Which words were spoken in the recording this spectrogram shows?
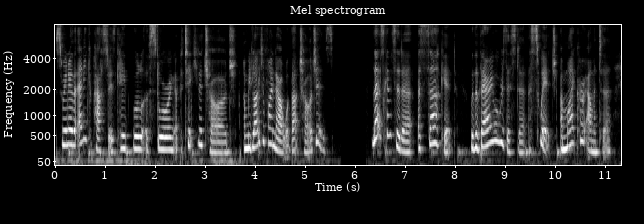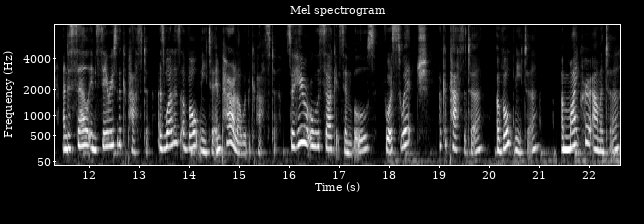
So we know that any capacitor is capable of storing a particular charge, and we'd like to find out what that charge is. Let's consider a circuit with a variable resistor, a switch, a microammeter, and a cell in series with a capacitor, as well as a voltmeter in parallel with the capacitor. So here are all the circuit symbols for a switch, a capacitor, a voltmeter, a microammeter,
